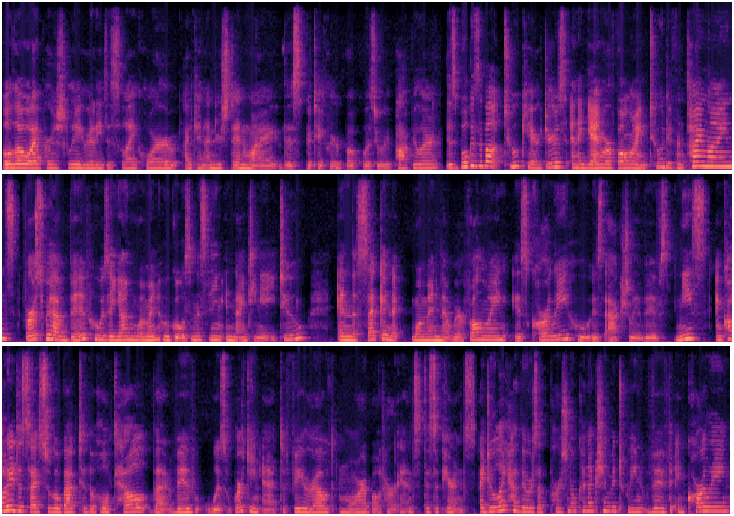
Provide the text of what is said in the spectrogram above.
Although I personally really dislike horror, I can understand why this particular book was really popular. This book is about two characters and again we're following two different timelines. First we have Viv who is a young woman who goes missing in 1982 and the second woman that we're following is Carly, who is actually Viv's niece. And Carly decides to go back to the hotel that Viv was working at to figure out more about her aunt's disappearance. I do like how there was a personal connection between Viv and Carly.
